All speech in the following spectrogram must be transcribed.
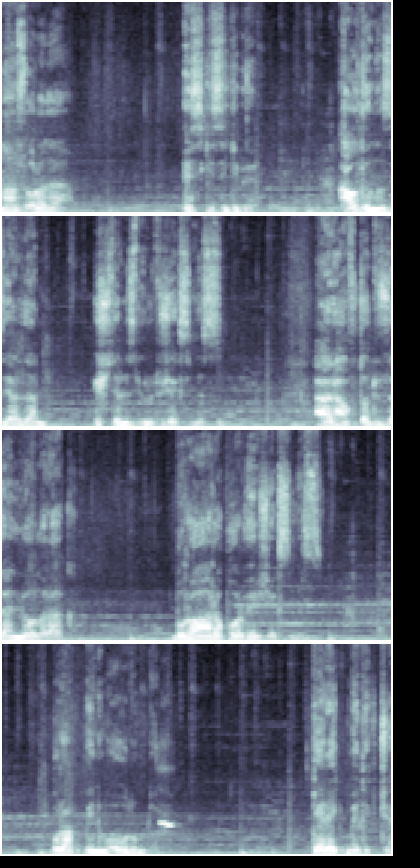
Bundan sonra da eskisi gibi kaldığınız yerden işlerinizi yürüteceksiniz. Her hafta düzenli olarak Burak'a rapor vereceksiniz. Burak benim oğlumdur. Gerekmedikçe,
